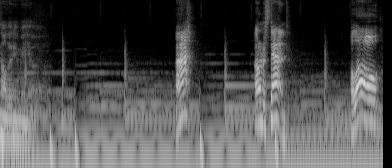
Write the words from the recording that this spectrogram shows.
Not letting me uh! I don't understand. Hello?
